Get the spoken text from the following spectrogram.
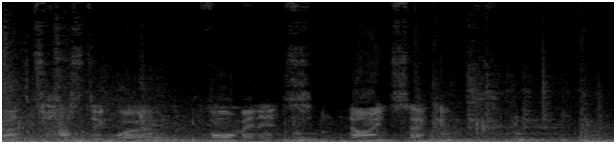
Fantastic work. 4 minutes, 9 seconds.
